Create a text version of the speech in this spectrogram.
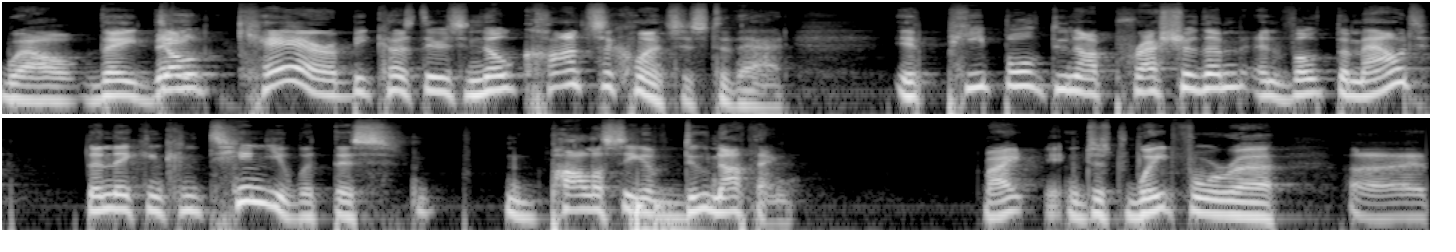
Well, they, they don't care because there's no consequences to that. If people do not pressure them and vote them out, then they can continue with this policy of do nothing, right? And just wait for uh, uh,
